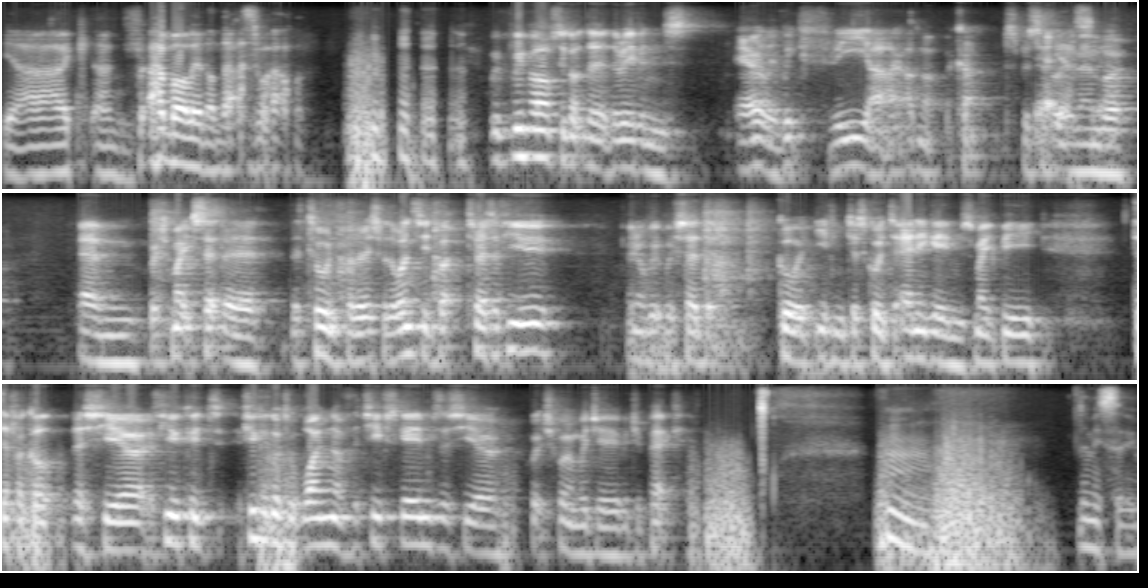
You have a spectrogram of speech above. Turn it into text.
Yeah, I, I'm I'm all in on that as well. We've, we've obviously got the, the Ravens early, week three. I, I'm not, I can't specifically Yeah, yes, remember, um, which might set the, the tone for the race for the one seed. But Terez, if you, you know, we, we've said that go even just going to any games might be difficult this year. If you could, if you could go to one of the Chiefs games this year, which one would you would you pick? Hmm. Let me see.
